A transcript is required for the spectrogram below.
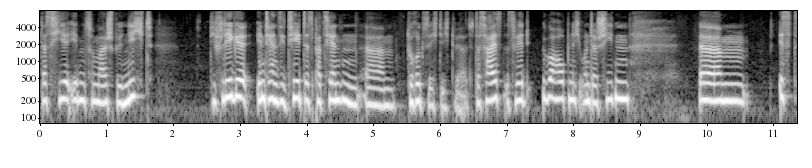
dass hier eben zum Beispiel nicht die Pflegeintensität des Patienten ähm, berücksichtigt wird. Das heißt, es wird überhaupt nicht unterschieden, ähm, ist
